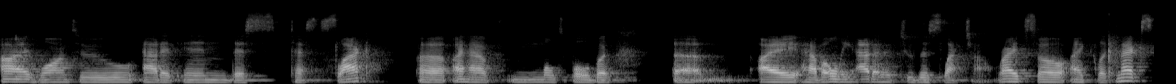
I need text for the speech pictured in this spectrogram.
I want to add it in this test Slack. Uh, I have multiple, but um, I have only added it to this Slack channel, right? So I click next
